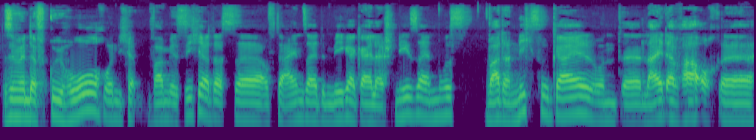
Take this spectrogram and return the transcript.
da sind wir in der Früh hoch und ich war mir sicher, dass äh, auf der einen Seite mega geiler Schnee sein muss. War dann nicht so geil und äh, leider war auch äh,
